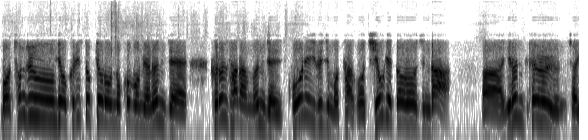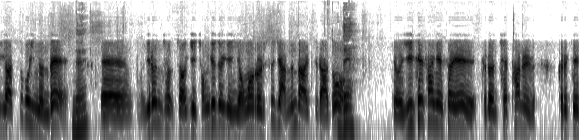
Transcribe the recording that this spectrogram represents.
뭐 천주교 그리스도교로 놓고 보면은 이제 그런 사람은 이제 구원에 이르지 못하고 지옥에 떨어진다. 어, 이런 표현을 저희가 쓰고 있는데, 네. 에, 이런 저, 저기 종교적인 용어를 쓰지 않는다 할지라도, 네. 이 세상에서의 그런 재판을 그렇게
